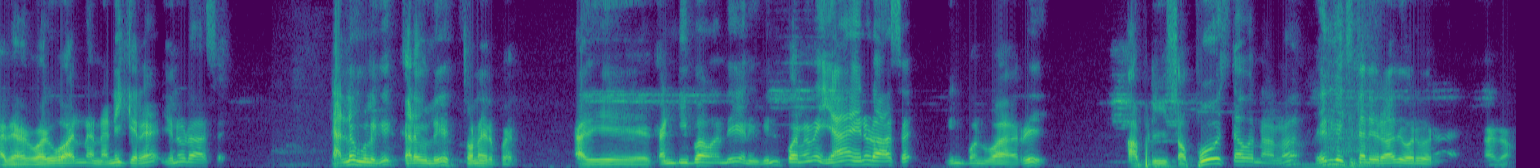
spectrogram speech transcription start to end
அது அவர் வருவார்னு நான் நினைக்கிறேன். என்னோட ஆசை. நல்லவங்களுக்கு கடவுள் துணை இருப்பார். அது கண்டிப்பாக வந்து எனக்கு வின் பண்ணணும் ஏன் என்னோட ஆசை? வின் பண்ணுவார். அப்படி சப்போஸ் தவறுனாலும் எதிர்கட்சி தலைவராவது வருவார். அதுதான்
